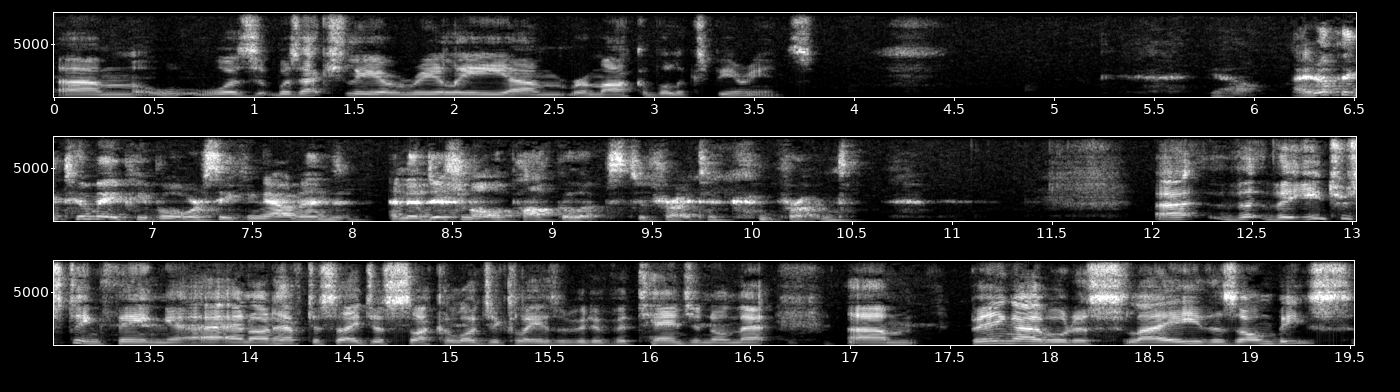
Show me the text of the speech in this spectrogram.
um, was, was actually a really um, remarkable experience. Yeah, I don't think too many people were seeking out an, an additional apocalypse to try to confront. Uh, the, the interesting thing, uh, and I'd have to say, just psychologically, as a bit of a tangent on that, um, being able to slay the zombies,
